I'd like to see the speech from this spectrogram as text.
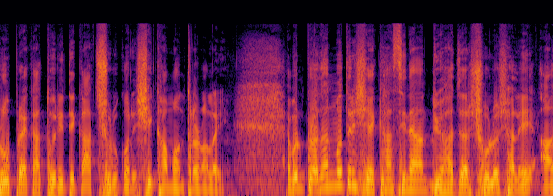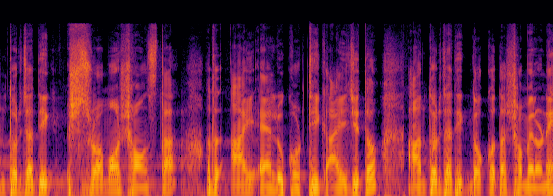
রূপরেখা তৈরিতে কাজ শুরু করে শিক্ষা মন্ত্রণালয়। এবং প্রধানমন্ত্রী শেখ হাসিনা দুই হাজার ষোলো সালে আন্তর্জাতিক শ্রম সংস্থা অর্থাৎ আইএলও কর্তৃক আয়োজিত আন্তর্জাতিক দক্ষতা সম্মেলনে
